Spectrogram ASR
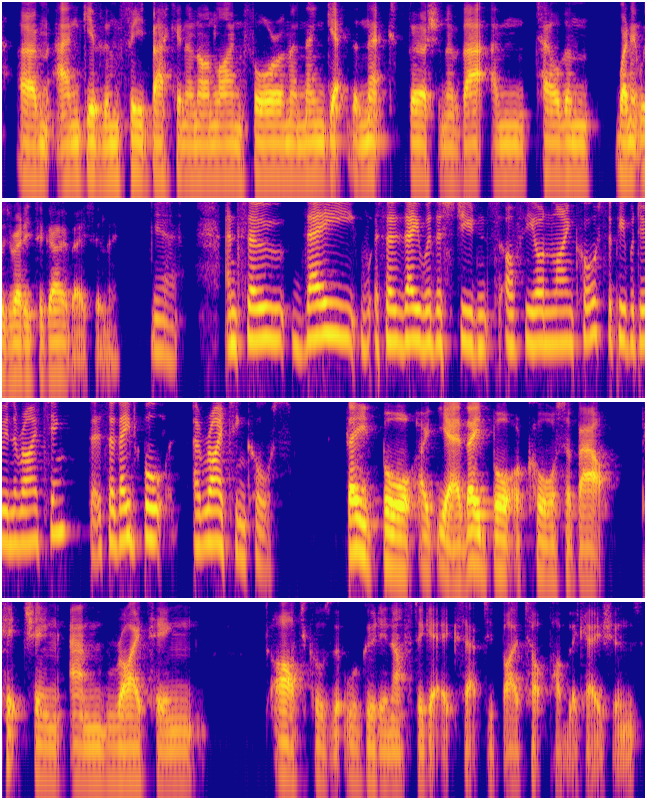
um, and give them feedback in an online forum, and then get the next version of that and tell them when it was ready to go. Basically. Yeah. And so they so they were the students of the online course, the people doing the writing. So they bought a writing course. they bought a, yeah they bought a course about pitching and writing articles that were good enough to get accepted by top publications.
